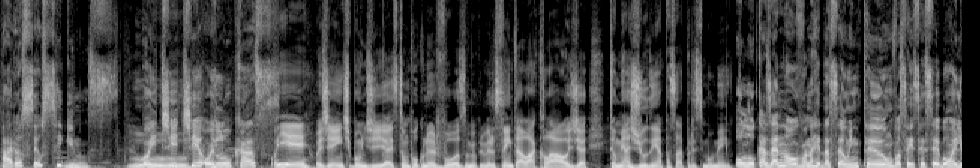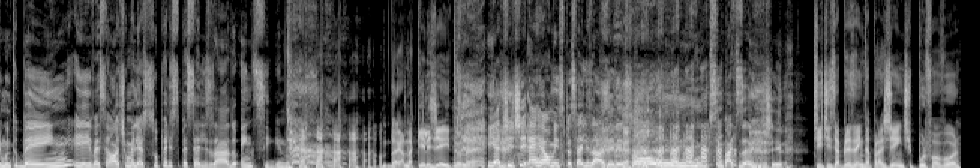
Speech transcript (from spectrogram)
para os seus signos. Uh. Oi, Titi. Oi, Lucas. Oiê. Oi, gente, bom dia. Estou um pouco nervoso. Meu primeiro senta lá, Cláudia. Então me ajudem a passar por esse momento. O Lucas é novo na redação, então vocês recebam ele muito bem. E vai ser ótimo, ele é super especializado em signo. Da- Daquele jeito, né? e a Titi é realmente especializada, ele é só um simpatizante. Titi, se apresenta pra gente, por favor.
